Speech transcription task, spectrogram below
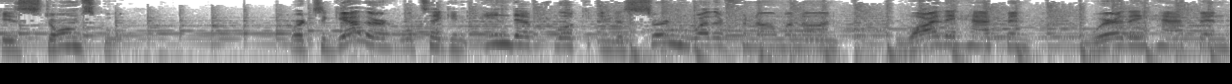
is Storm School, where together we'll take an in depth look into certain weather phenomenon, why they happen, where they happen,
